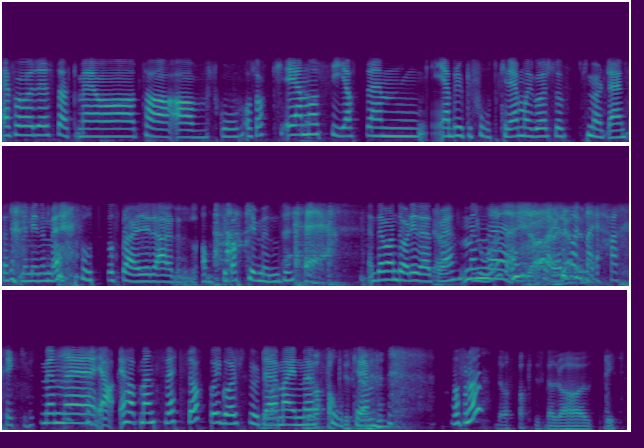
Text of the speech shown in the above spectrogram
Jeg får eh, starte med å ta av sko og sokk. Jeg må si at um, jeg bruker fotkrem, og i går så smørte jeg inn føttene mine med fot og sprayer er antibac i munnen sin. Det var en dårlig idé, tror jeg. Men, Gjorde eh, det? Ja, det Nei, herregud. men uh, ja, jeg har på meg en svett sokk, og i går spurte jeg meg inn med fotkrem. bedre. Hva for noe? Det var faktisk bedre å ha sprit.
